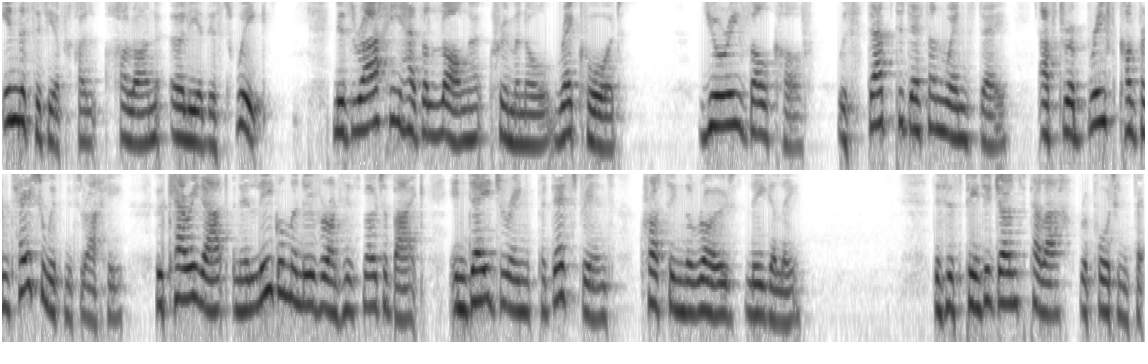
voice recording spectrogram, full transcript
in the city of Holon earlier this week. Mizrahi has a long criminal record. Yuri Volkov, was stabbed to death on Wednesday after a brief confrontation with Mizrahi, who carried out an illegal maneuver on his motorbike, endangering pedestrians crossing the road legally. This is Peta Jones Pellach reporting for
